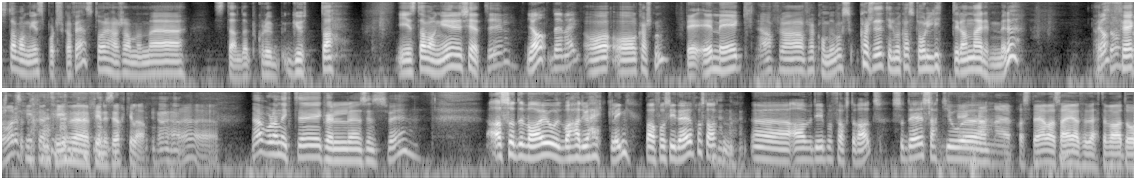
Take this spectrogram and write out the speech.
Stavanger Sportskafé står her sammen med standup-klubb-gutta i Stavanger. Kjetil Ja, det er meg. og, og Karsten Det er meg. ja, fra, fra Comedybox. Kanskje det til og med kan stå litt grann nærmere? Perfekt. Nå var det fint en time fine sirkler. Ja, Hvordan gikk det i kveld, syns vi? Altså, det var jo Vi hadde jo hekling, bare for å si det, fra starten. uh, av de på første rad. Så det satt jo Jeg eh, kan eh, prestere å si at dette var da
